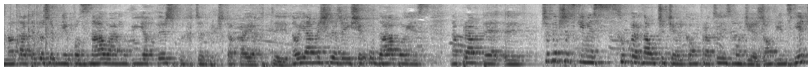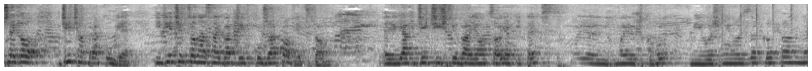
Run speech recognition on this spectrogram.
No dlatego, że mnie poznała mówi, ja też by chcę być taka jak ty. No ja myślę, że jej się uda, bo jest naprawdę, y, przede wszystkim jest super nauczycielką, pracuje z młodzieżą, więc wie czego dzieciom brakuje. I wiecie co nas najbardziej wkurza? Powiedz to. Y, jak dzieci śpiewają, co? Jaki tekst? Ojej, Majeczko, miłość, miłość zakopana.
